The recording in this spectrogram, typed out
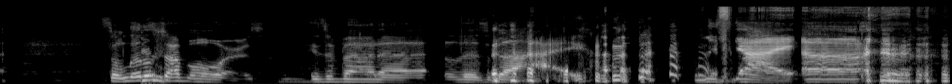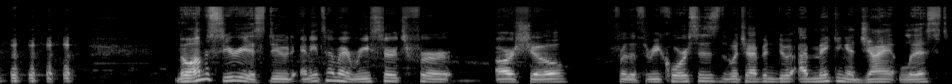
so Little Horrors is about uh this guy. this guy. Uh... no, I'm serious, dude. Anytime I research for our show for the three courses, which I've been doing, I'm making a giant list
